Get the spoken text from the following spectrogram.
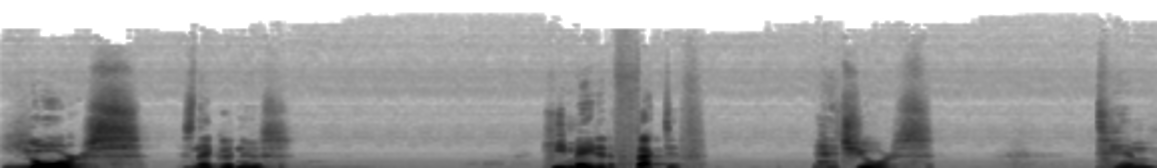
yours. Isn't that good news? He made it effective, and it's yours. Tim,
